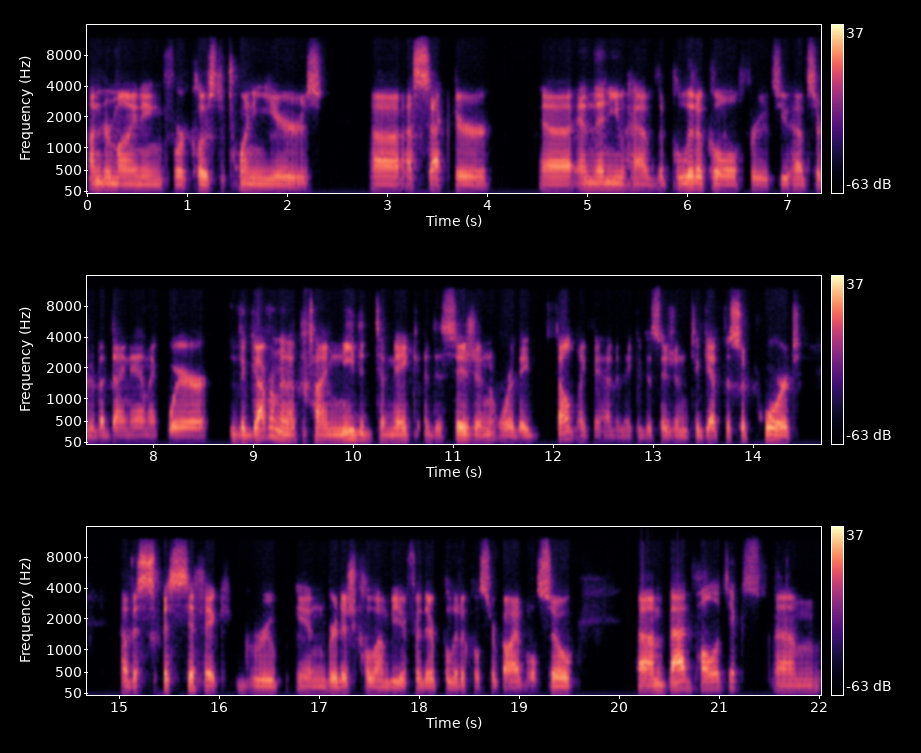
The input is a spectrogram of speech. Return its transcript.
undermining for close to 20 years uh, a sector uh, and then you have the political fruits. You have sort of a dynamic where the government at the time needed to make a decision, or they felt like they had to make a decision to get the support of a specific group in British Columbia for their political survival. So, um, bad politics, um,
